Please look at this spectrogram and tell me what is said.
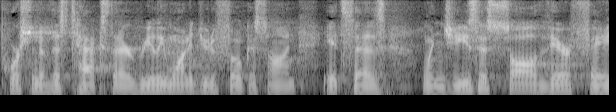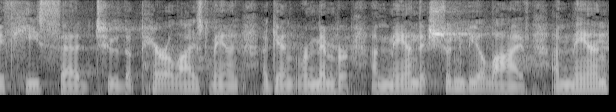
portion of this text that I really wanted you to focus on, it says, when Jesus saw their faith, he said to the paralyzed man, again, remember, a man that shouldn't be alive, a man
